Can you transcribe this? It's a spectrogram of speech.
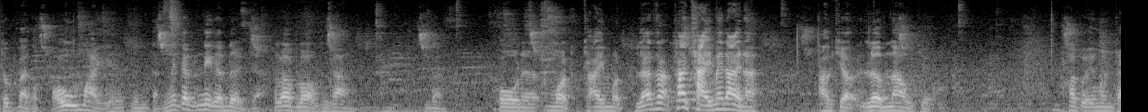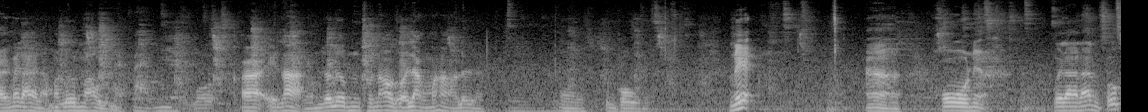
ทุบไปกับปูใหม่ต่างๆนี่ก็นี่ก็เดินอะรอบๆข้างๆดันโพเนี่ยหมดใช้หมดแล้วถ้าถ้าใช้ไม่ได้นะเอาจะเริ่มเน่าเจอ ถ้าตัวเองมันใช้ไม่ได้นะมันเริ่มเน่าอยู่นะแปลกนี่อ่าไอ้รากเนี่ยมันจะเริ่มเน่าถอยหลังมาหาเลยนะเออเป็นโพเนี่ยนี่อ่าโพเนี่ย เวลานั้นปุ๊บ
